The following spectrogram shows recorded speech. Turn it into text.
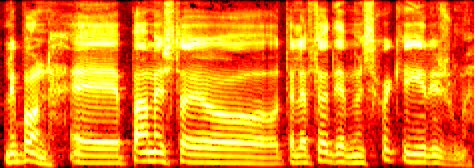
Λοιπόν, ε, πάμε στο τελευταίο διαφημιστικό και γυρίζουμε.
